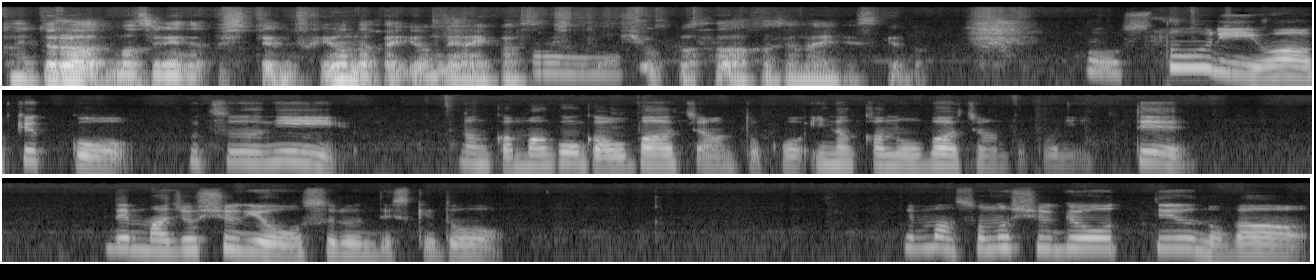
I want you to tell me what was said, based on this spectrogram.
タイトルは間違いなく知ってるんですけど、読んだか読んでないか、ちょっと記憶は定かじゃないですけど。ストーリーは結構普通になんか孫がおばあちゃんとこ田舎のおばあちゃんとこに行ってで魔女修行をするんですけどでまあその修行っていうのが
